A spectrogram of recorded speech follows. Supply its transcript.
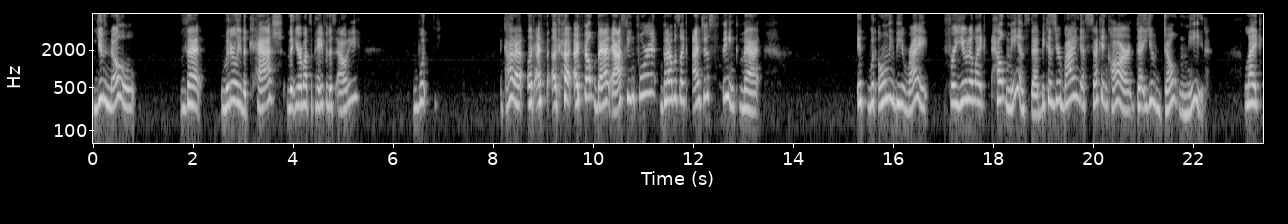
you know that literally the cash that you're about to pay for this Audi what God, I, like I, I felt bad asking for it, but I was like, I just think that it would only be right for you to like help me instead because you're buying a second car that you don't need. Like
